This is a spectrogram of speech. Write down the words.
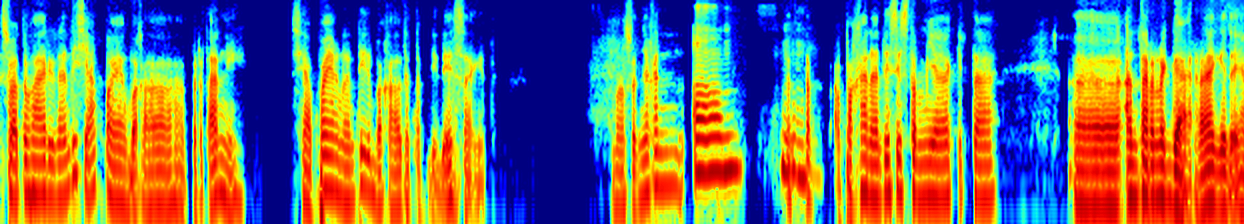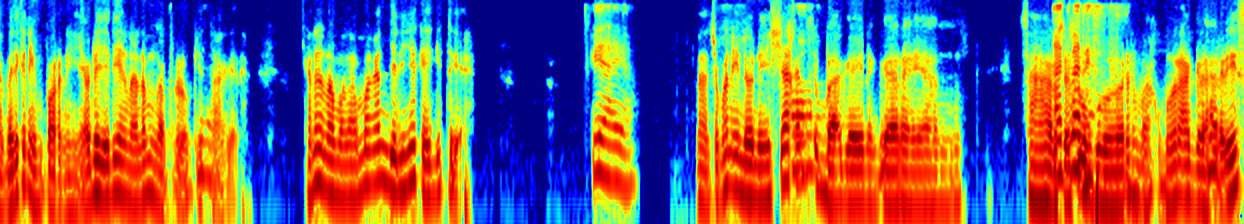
suatu hari nanti siapa yang bakal bertani siapa yang nanti bakal tetap di desa gitu. Maksudnya kan um, tetap apakah nanti sistemnya kita uh, antar negara gitu ya. Berarti kan impor nih. Ya udah jadi yang nanam nggak perlu kita yeah. gitu. Karena lama-lama kan jadinya kayak gitu ya. Iya, yeah, iya. Yeah. Nah, cuman Indonesia kan oh. sebagai negara yang seharusnya agraris. subur, makmur, agraris,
